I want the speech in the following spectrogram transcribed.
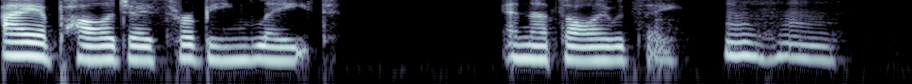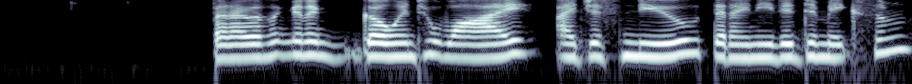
i apologize for being late and that's all i would say Mm-hmm. But i wasn't gonna go into why i just knew that i needed to make some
